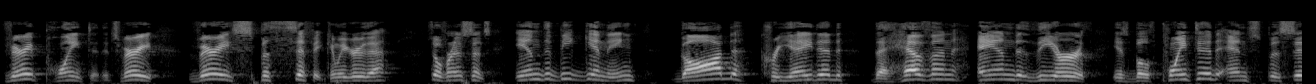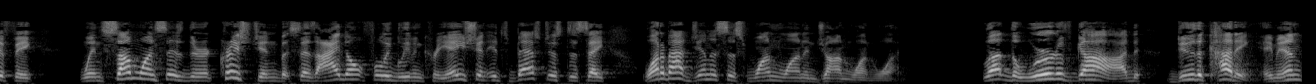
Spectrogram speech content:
It's very pointed. It's very, very specific. Can we agree with that? So for instance, in the beginning, God created the heaven and the earth is both pointed and specific. When someone says they're a Christian but says, I don't fully believe in creation, it's best just to say, what about Genesis 1 1 and John 1 1? Let the Word of God do the cutting. Amen?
